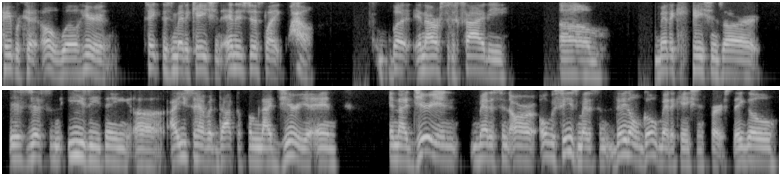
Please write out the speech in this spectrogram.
paper cut. Oh well here take this medication. And it's just like wow. But in our society um medications are it's just an easy thing. Uh i used to have a doctor from nigeria and in nigerian medicine or overseas medicine they don't go medication first. They go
